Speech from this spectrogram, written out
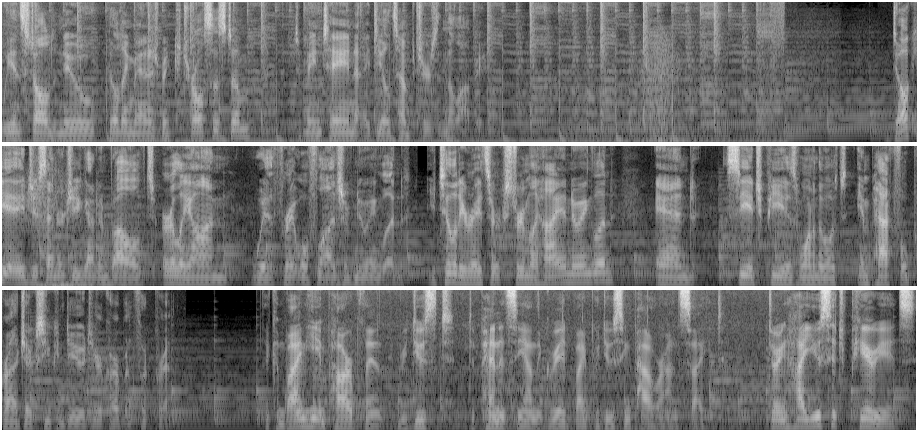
We installed a new building management control system to maintain ideal temperatures in the lobby. Dalkia Aegis Energy got involved early on with Great Wolf Lodge of New England. Utility rates are extremely high in New England, and CHP is one of the most impactful projects you can do to your carbon footprint. The combined heat and power plant reduced dependency on the grid by producing power on site. During high usage periods,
